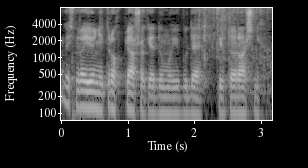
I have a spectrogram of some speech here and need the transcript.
Десь в районі трьох пляшок, я думаю, буде півторашніх.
